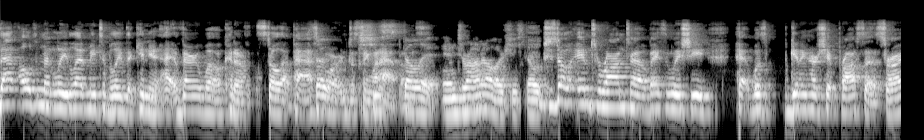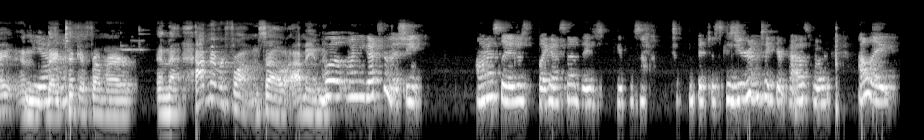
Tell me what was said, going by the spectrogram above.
that ultimately led me to believe that Kenya uh, very well could have stole that passport and just seen she what happens. stole it in Toronto, or she stole. She stole it in Toronto. Basically, she had, was getting her shit processed, right? And Yeah. they took it from her. And that I've never flown, so I mean, well, when you go to the machine, honestly, I just like I said, these people are bitches because you're gonna take your passport. I like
